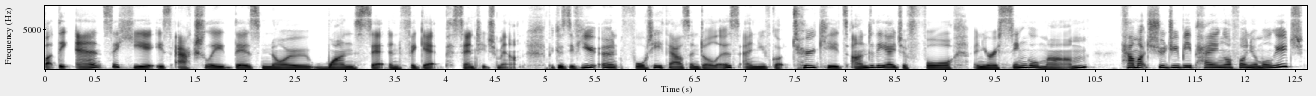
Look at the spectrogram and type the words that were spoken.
but the answer here is actually there's no one set and forget percentage amount. Because if you earn $40,000 and you've got two kids under the age of four and you're a single mom, how much should you be paying off on your mortgage?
